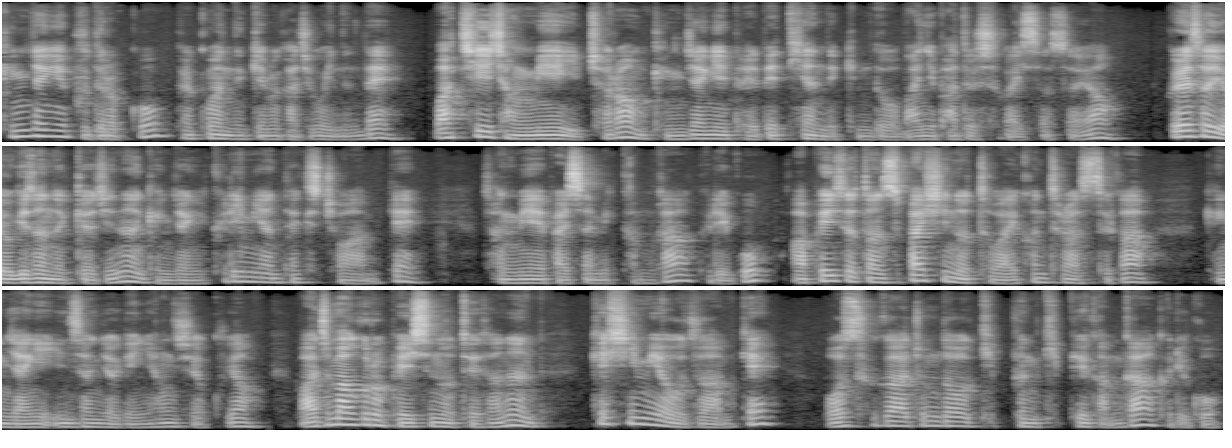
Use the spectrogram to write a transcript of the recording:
굉장히 부드럽고 달콤한 느낌을 가지고 있는데 마치 장미의 잎처럼 굉장히 velvety한 느낌도 많이 받을 수가 있었어요. 그래서 여기서 느껴지는 굉장히 creamy한 텍스처와 함께 장미의 balsamic함과 그리고 앞에 있었던 spicy note와의 contrast가 굉장히 인상적인 향수였고요. 마지막으로 base note에서는 cashmere wood와 함께 머스크가 좀 더 깊은 깊이감과 그리고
